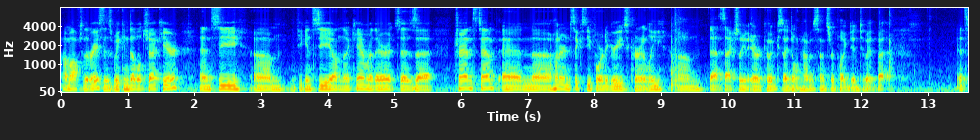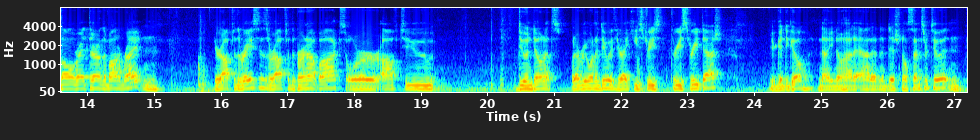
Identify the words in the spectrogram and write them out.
I'm off to the races. We can double check here and see um, if you can see on the camera there, it says uh, trans temp and uh, 164 degrees currently. Um, that's actually an error code because I don't have a sensor plugged into it, but it's all right there on the bottom right and you're off to the races or off to the burnout box or off to doing donuts, whatever you want to do with your IQ 3 Street Dash. You're good to go. Now you know how to add an additional sensor to it and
